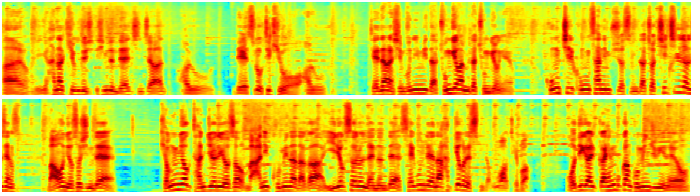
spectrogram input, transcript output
아유, 이게 하나 키우기도 시- 힘든데, 진짜, 아유, 넷을 어떻게 키워? 아유, 대단하신 분입니다. 존경합니다. 존경해요. 0704님 주셨습니다. 저 77년생 46인데 경력 단절이어서 많이 고민하다가 이력서를 냈는데 세 군데나 합격을 했습니다. 와, 대박. 어디 갈까 행복한 고민 중이네요.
